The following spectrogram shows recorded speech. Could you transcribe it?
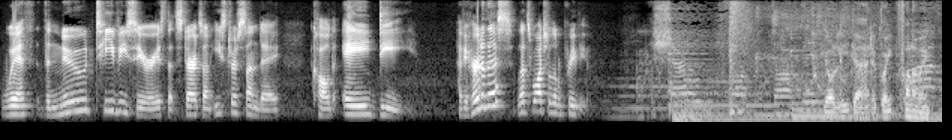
with the new TV series that starts on Easter Sunday called AD. Have you heard of this? Let's watch a little preview. Your leader had a great following.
